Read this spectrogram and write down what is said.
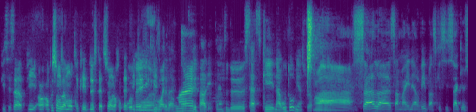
Puis c'est ça. Puis en, en plus, on nous a montré que les deux statues ont leur tête Ouais, qui vont être remplacés par les teintes de Sasuke et Naruto, bien sûr. Ah, ça, là, ça m'a énervé parce que c'est ça que je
